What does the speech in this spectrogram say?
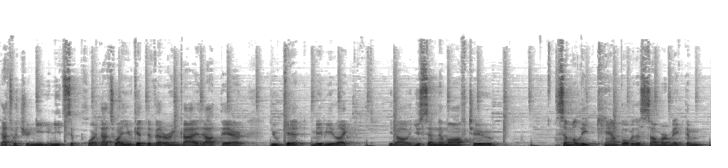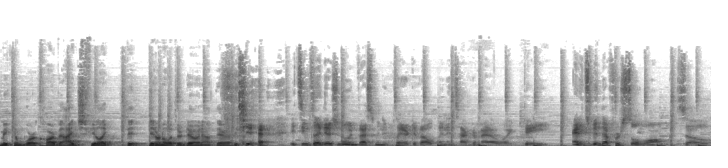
that's what you need. You need support. That's why you get the veteran guys out there. You get maybe like you know you send them off to some elite camp over the summer, make them make them work hard. But I just feel like they, they don't know what they're doing out there. yeah, it seems like there's no investment in player development in Sacramento. Like they, and it's been there for so long. So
